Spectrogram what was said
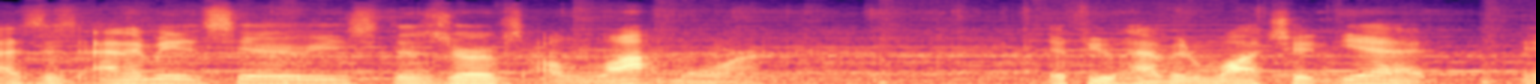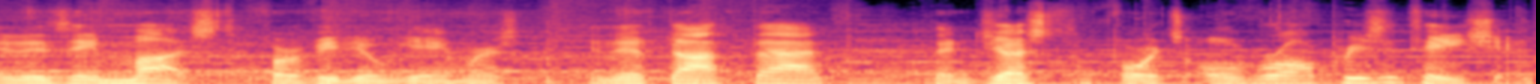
as this animated series deserves a lot more. If you haven't watched it yet, it is a must for video gamers, and if not that, then just for its overall presentation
